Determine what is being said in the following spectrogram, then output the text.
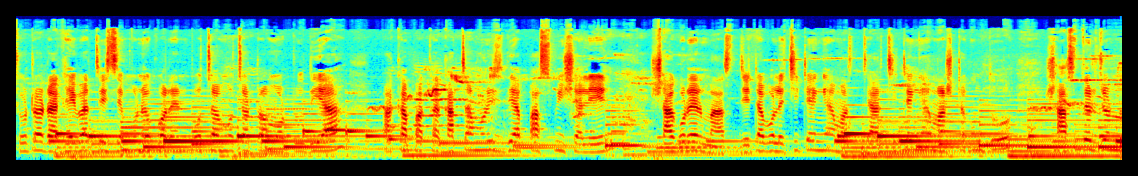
ছোটটা খাইবার চাইছে মনে করেন, মোচা মোচা টমেটো দিয়া, পাকা পাকা কাঁচামরিচ দিয়া পাঁচমিশালির সাগরের মাছ, যেটা বলে চিটেঙ্গা মাছ। আর চিটেঙ্গা মাছটা কিন্তু স্বাস্থ্যের জন্য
